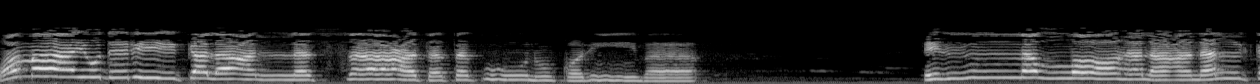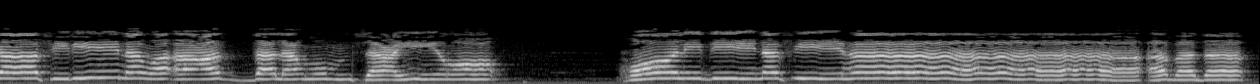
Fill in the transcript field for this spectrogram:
وَمَا يُدْرِيكَ لَعَلَّ السَّاعَةَ تَكُونُ قَرِيبًا إِنَّ اللَّهَ لَعَنَ الْكَافِرِينَ وَأَعَدَّ لَهُمْ سَعِيرًا خَالِدِينَ فِيهَا أَبَدًا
